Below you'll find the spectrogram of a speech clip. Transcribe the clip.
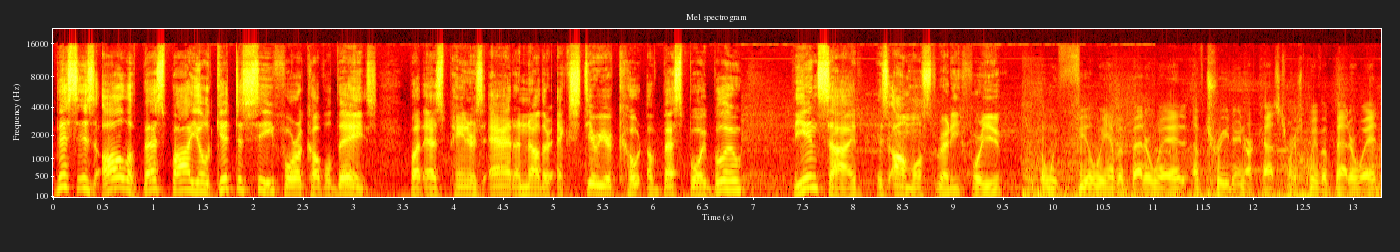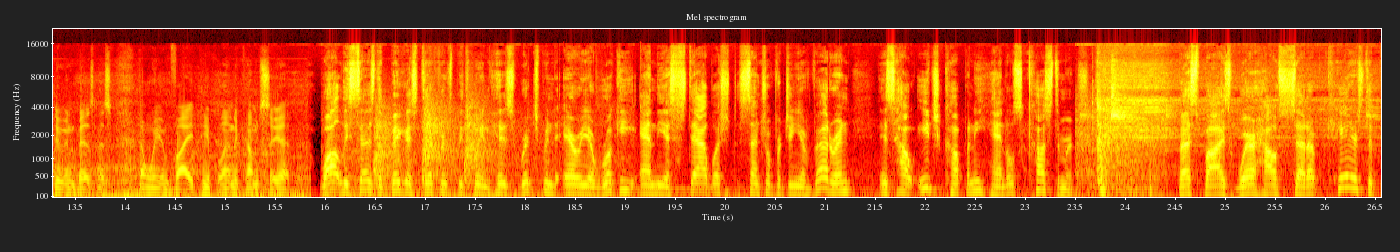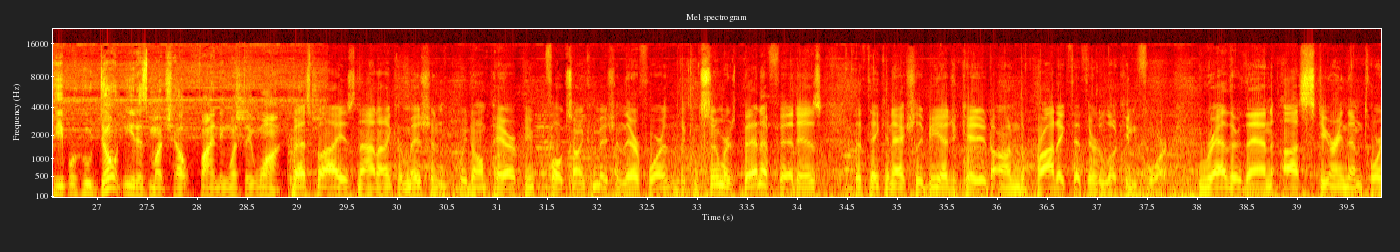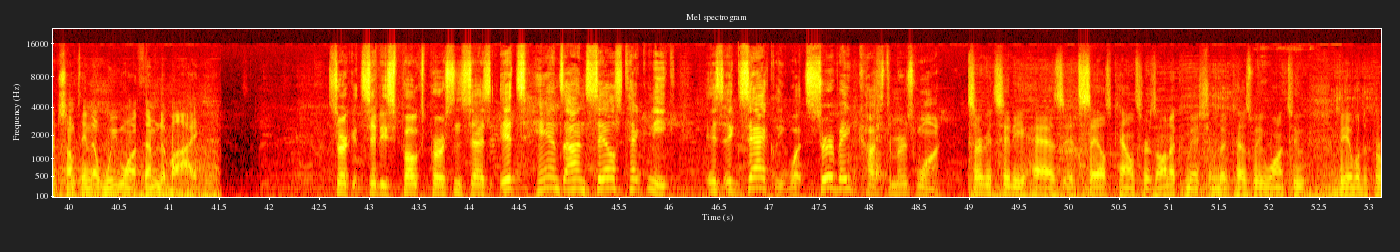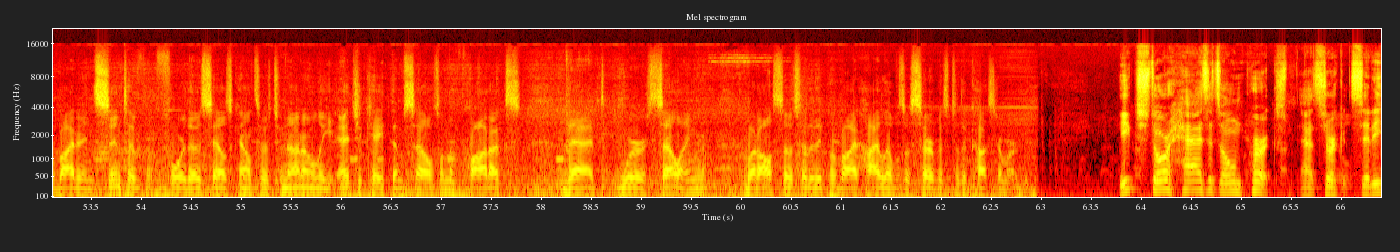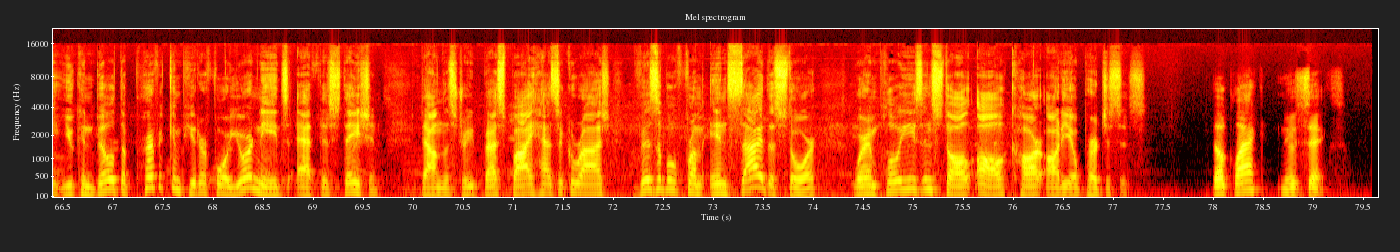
This is all of Best Buy you'll get to see for a couple days. But as painters add another exterior coat of Best Buy blue, the inside is almost ready for you. But we feel we have a better way of treating our customers. We have a better way of doing business, and we invite people in to come see it. Watley says the biggest difference between his Richmond area rookie and the established Central Virginia veteran is how each company handles customers. Best Buy's warehouse setup caters to people who don't need as much help finding what they want. Best Buy is not on commission. We don't pay our folks on commission. Therefore, the consumer's benefit is that they can actually be educated on the product that they're looking for, rather than us steering them towards something that we want them to buy. Circuit City spokesperson says its hands-on sales technique is exactly what surveyed customers want. Circuit City has its sales counselors on a commission because we want to be able to provide an incentive for those sales counselors to not only educate themselves on the products that we're selling, but also so that they provide high levels of service to the customer. Each store has its own perks. At Circuit City, you can build the perfect computer for your needs at this station. Down the street, Best Buy has a garage visible from inside the store where employees install all car audio purchases. Bill Clack, News 6.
